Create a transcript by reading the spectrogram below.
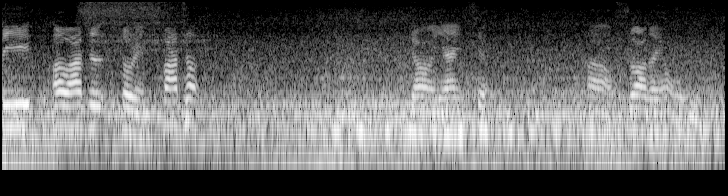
四一二八次，收零八车，叫沿线，啊，刷的用五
